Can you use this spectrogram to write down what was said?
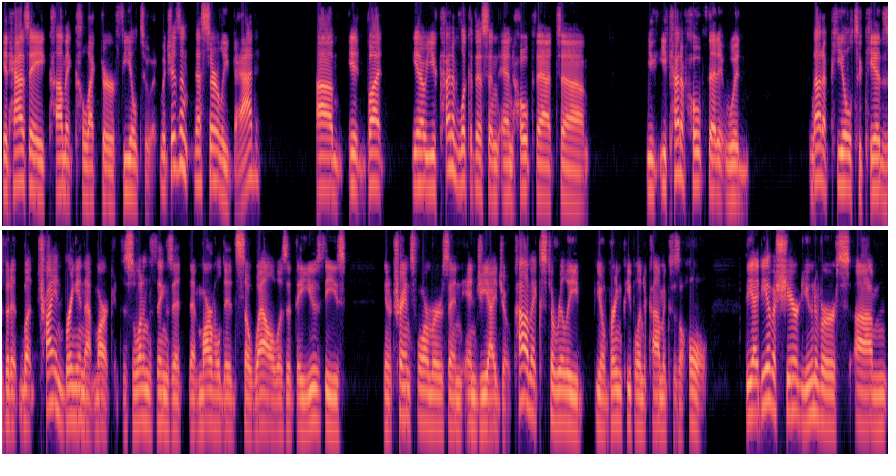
it has a comic collector feel to it, which isn't necessarily bad. Um, it, but you know, you kind of look at this and and hope that. Uh, you, you kind of hope that it would not appeal to kids, but it, but try and bring in that market. This is one of the things that that Marvel did so well was that they used these, you know, Transformers and and GI Joe comics to really you know bring people into comics as a whole. The idea of a shared universe, um,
